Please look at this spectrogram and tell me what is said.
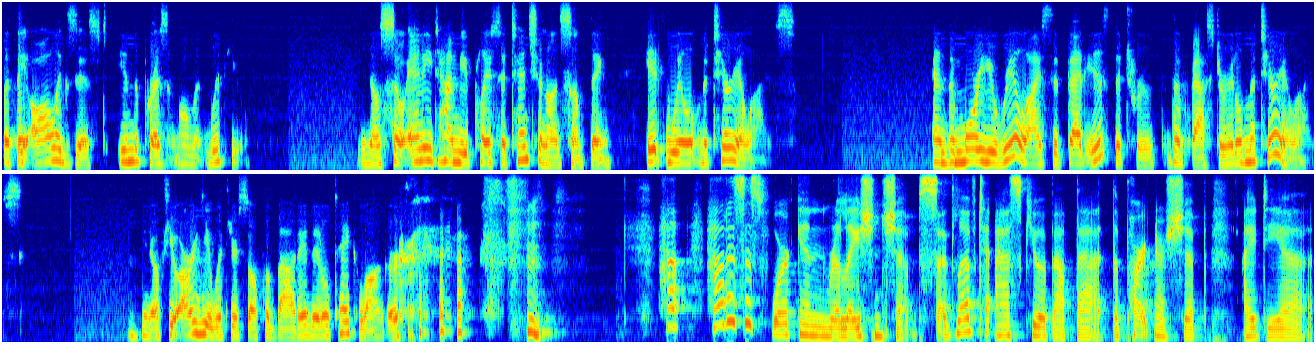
but they all exist in the present moment with you. You know, so anytime you place attention on something, it will materialize. And the more you realize that that is the truth, the faster it'll materialize. You know, if you argue with yourself about it, it'll take longer. how, how does this work in relationships? I'd love to ask you about that, the partnership idea.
